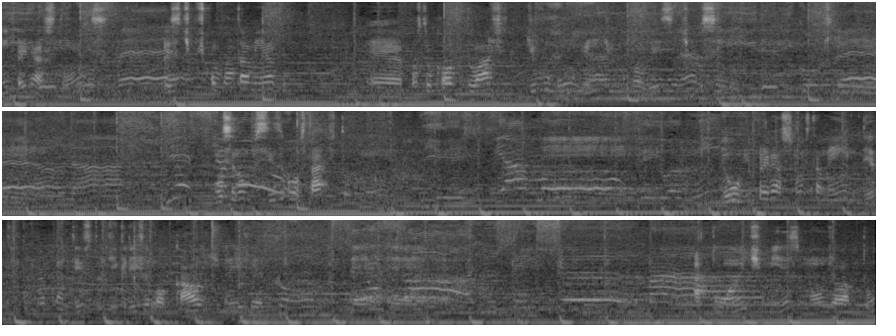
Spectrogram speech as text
em pregações para esse tipo de comportamento. É, Pastor Cláudio Duarte divulgou um vídeo uma vez, tipo assim, que você não precisa gostar de todo mundo. E eu ouvi pregações também dentro do meu contexto de igreja local, de igreja é, é, atuante mesmo, onde eu atuo,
